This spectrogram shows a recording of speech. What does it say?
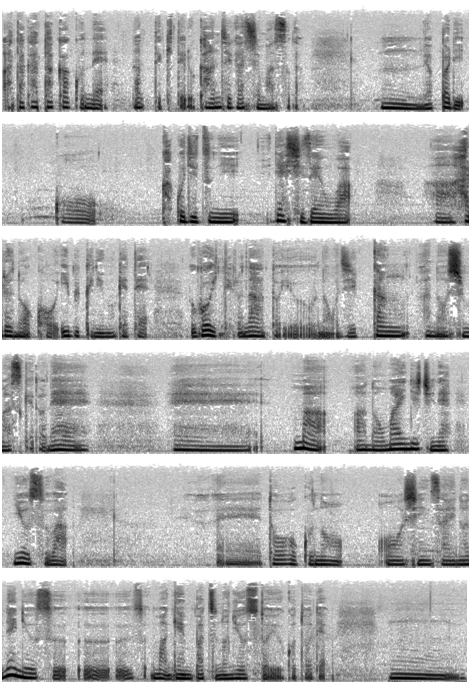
暖かく、ね、なってきてる感じがしますが、うん、やっぱりこう確実に、ね、自然は春のこう息吹に向けて動いてるなというのを実感あのしますけどね、えー、まああの毎日ねニュースは、えー、東北の震災の、ね、ニュース、まあ、原発のニュースということで。うん。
